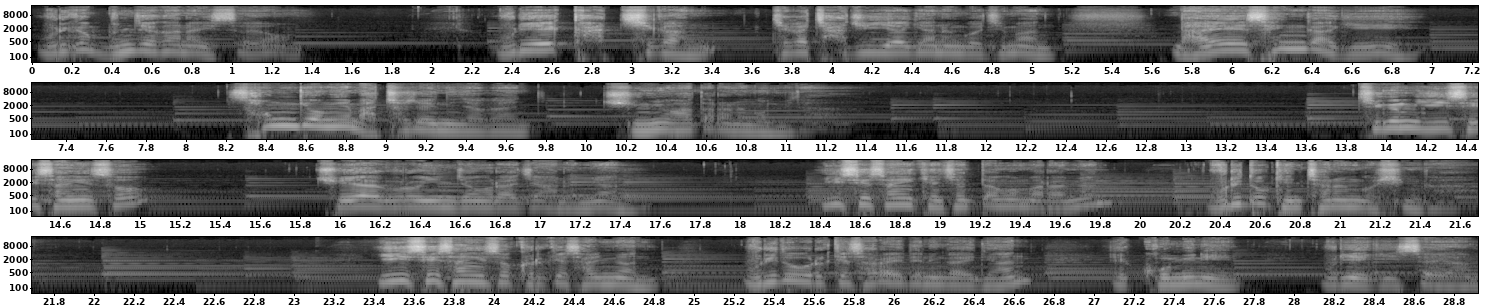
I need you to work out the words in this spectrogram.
우리가 문제가 하나 있어요. 우리의 가치관, 제가 자주 이야기하는 거지만 나의 생각이 성경에 맞춰져 있느냐가 중요하다라는 겁니다. 지금 이 세상에서 죄악으로 인정을 하지 않으면 이 세상이 괜찮다고 말하면 우리도 괜찮은 것인가? 이 세상에서 그렇게 살면 우리도 그렇게 살아야 되는가에 대한 고민이 우리에게 있어야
